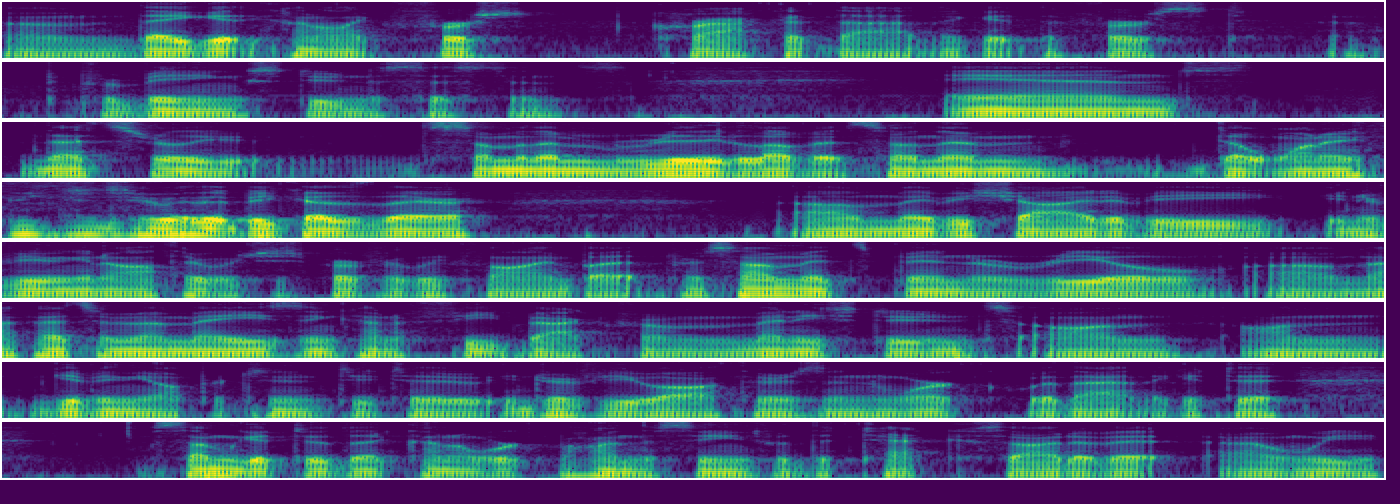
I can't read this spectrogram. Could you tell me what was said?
Um, they get kind of like first crack at that. They get the first for being student assistants, and that's really some of them really love it. Some of them don't want anything to do with it because they're um, maybe shy to be interviewing an author, which is perfectly fine. But for some, it's been a real. Um, I've had some amazing kind of feedback from many students on on giving the opportunity to interview authors and work with that. They get to some get to the kind of work behind the scenes with the tech side of it. Uh, we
